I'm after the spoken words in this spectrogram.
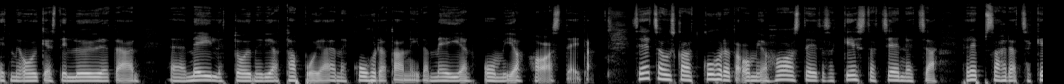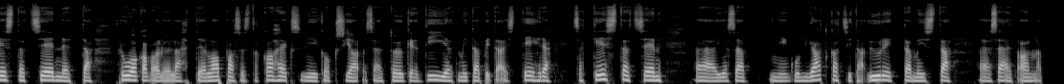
että me oikeasti löydetään eh, meille toimivia tapoja ja me kohdataan niitä meidän omia haasteita. Se, että sä uskallat kohdata omia haasteita, sä kestät sen, että sä repsahdat, sä kestät sen, että ruokavalio lähtee lapasesta kahdeksi viikoksi ja sä et oikein tiedä, mitä pitäisi tehdä. Sä kestät sen ja sä niin kun jatkat sitä yrittämistä, sä et anna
